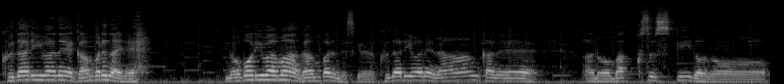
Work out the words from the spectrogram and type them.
下りはね頑張れないね。上りはまあ頑張るんですけど下りはねなんかねあのマックススピードの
